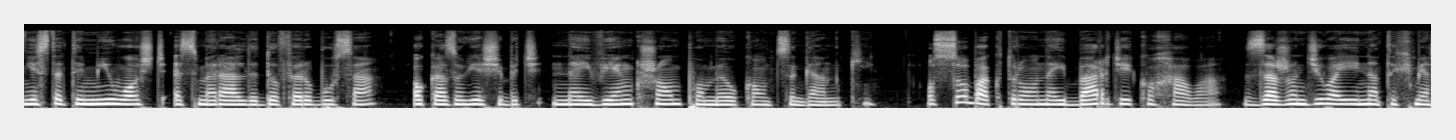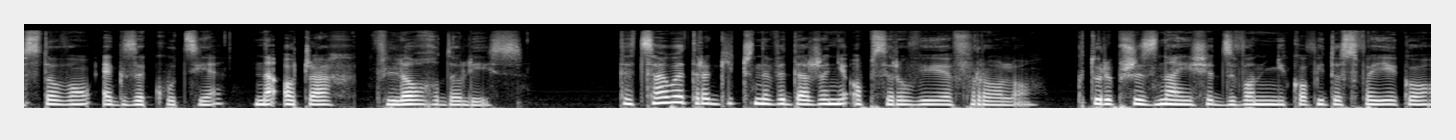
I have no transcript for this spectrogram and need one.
Niestety miłość Esmeraldy do Ferbusa okazuje się być największą pomyłką cyganki. Osoba, którą najbardziej kochała, zarządziła jej natychmiastową egzekucję na oczach Fleur de Lis. Te całe tragiczne wydarzenie obserwuje Frollo, który przyznaje się dzwonnikowi do swojego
